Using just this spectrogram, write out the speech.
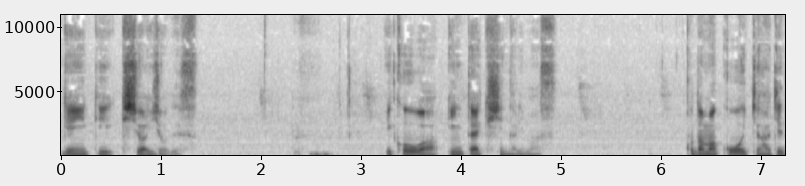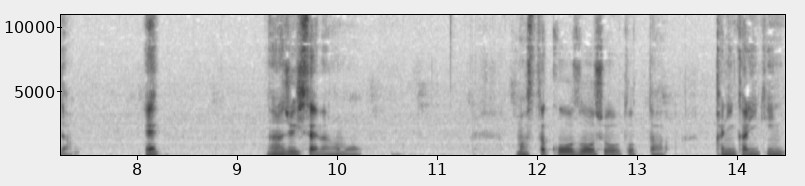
現役棋士は以上です。以降は引退棋士になります。児玉光一八段。え？71歳なの？もう。増田幸三賞を取ったカニカニ金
